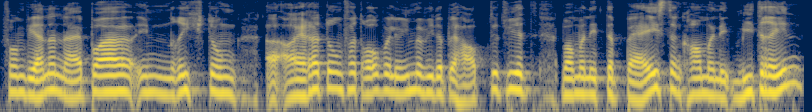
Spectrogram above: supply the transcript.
vom Werner Neubauer in Richtung äh, Euratom-Vertrag, weil ja immer wieder behauptet wird, wenn man nicht dabei ist, dann kann man nicht mitreden.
